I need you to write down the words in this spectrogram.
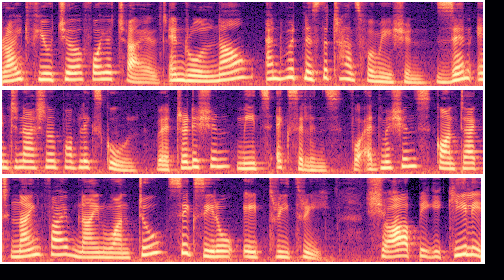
bright future for your child. Enroll now and witness the transformation. Zen International Public School, where tradition meets excellence. For admissions, contact 95912 60833. ಶಾಪಿಗೆ ಕೀಲಿ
